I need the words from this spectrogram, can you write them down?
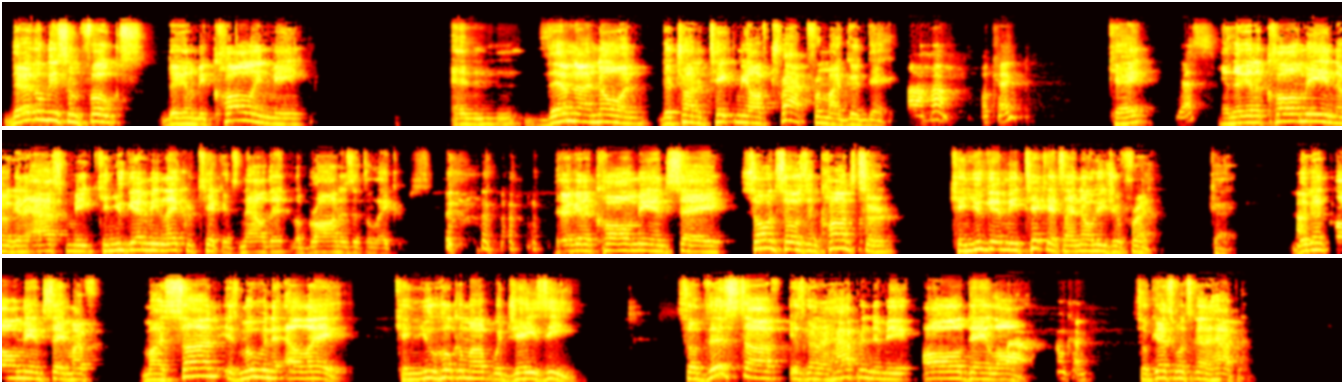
there are going to be some folks, they're going to be calling me and them not knowing they're trying to take me off track from my good day. Uh huh. Okay. Okay. Yes. And they're going to call me and they're going to ask me, can you get me Laker tickets now that LeBron is at the Lakers? they're going to call me and say, so and so's in concert. Can you get me tickets? I know he's your friend. Okay. They're going to call me and say, my, my son is moving to LA. Can you hook him up with Jay Z? So this stuff is going to happen to me all day long. Okay. So guess what's going to happen?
